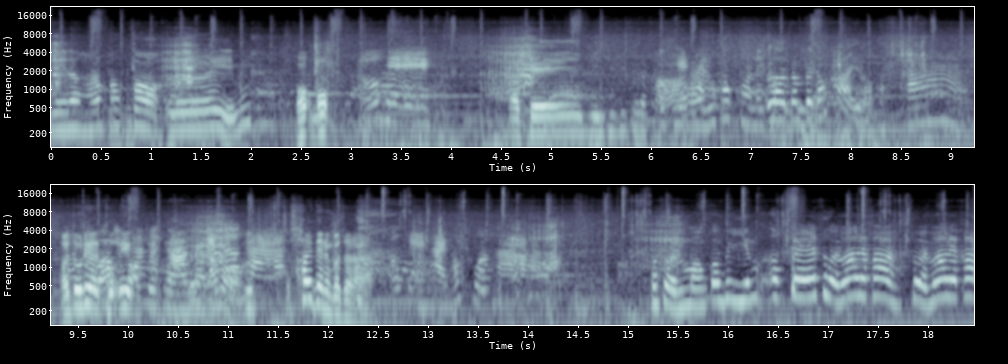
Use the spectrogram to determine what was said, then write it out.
เลยนะครับเอาเกาะเลยไม่ 어, 어. โอเคโอเคยินดีที่ด้วยนะครับ ถ่ายรูปครอบครัวเลย เราจำเป็นต้องถ่ายเหรอคะ ค่ะ 아, 또 우리가 도, 이, ขอเก็บงานหนะครับผม 이 사야 되는 거잖아. โอเค ถ่ายครอบครัวค่ะ คนสวยมองกล้องพี่ยิ้ม โอเค สวยมากเลยค่ะ สวยมากเลยค่ะ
